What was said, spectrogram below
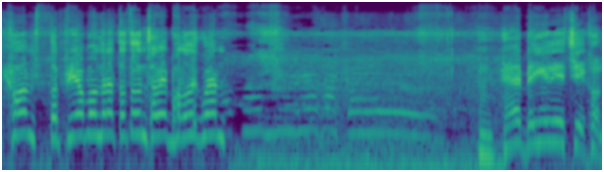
এখন তো প্রিয় বন্ধুরা ততক্ষণ সবাই ভালো থাকবেন। হ্যাঁ ভেঙে দিয়েছি এখন।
